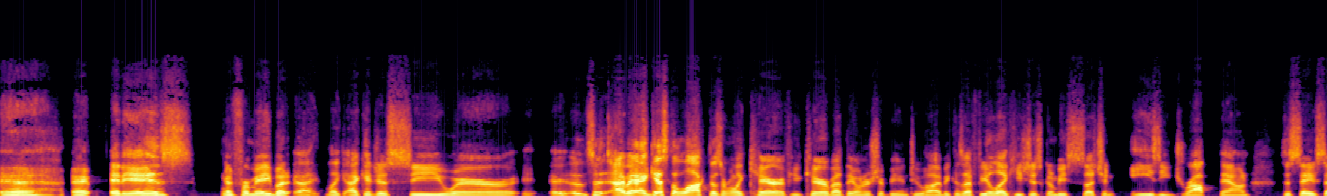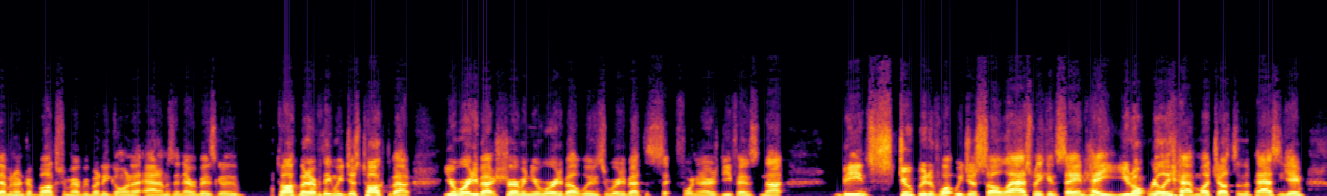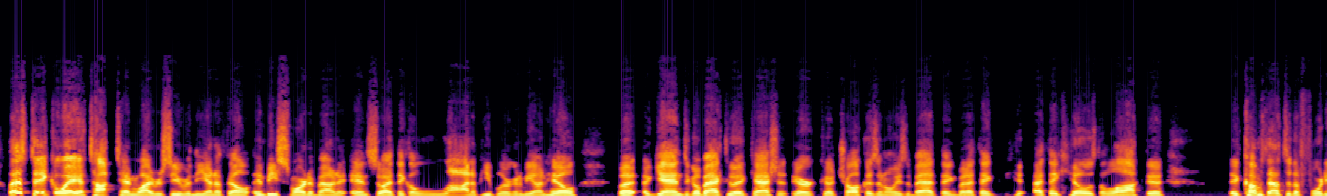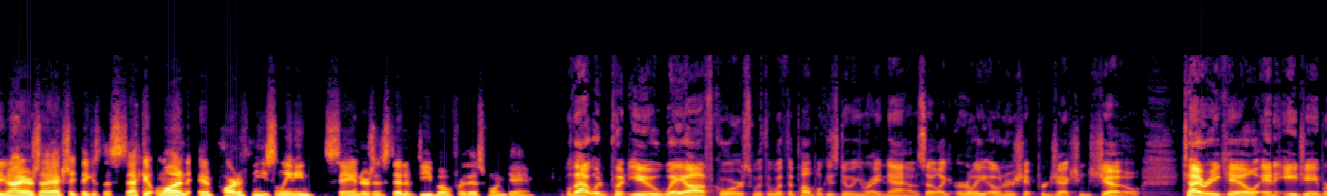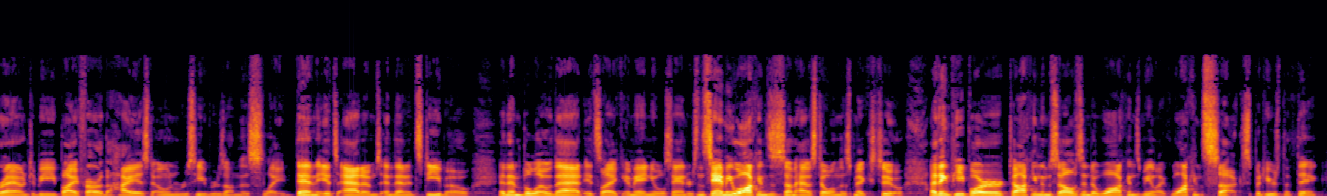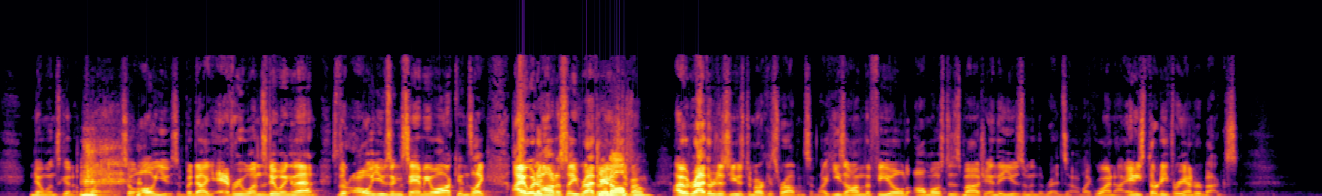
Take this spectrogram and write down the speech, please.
It it is and for me, but I, like I could just see where it's. Uh, I mean, I guess the lock doesn't really care if you care about the ownership being too high because I feel like he's just going to be such an easy drop down to save seven hundred bucks from everybody going to Adams, and everybody's going to talk about everything we just talked about. You're worried about Sherman, you're worried about Williams, you're worried about the Si- 49ers defense not being stupid of what we just saw last week and saying, hey, you don't really have much else in the passing game. Let's take away a top 10 wide receiver in the NFL and be smart about it. And so I think a lot of people are going to be on Hill. But again, to go back to it, Cash or Chalk isn't always a bad thing. But I think I think Hill is the lock. The, it comes down to the 49ers. I actually think is the second one. And part of me is leaning Sanders instead of Deebo for this one game. Well, that would put you way off course with what the public is doing right now. So, like early ownership projections show Tyreek Hill and AJ Brown to be by far the highest owned receivers on this slate. Then it's Adams, and then it's Deebo, and then below that it's like Emmanuel Sanders and Sammy Watkins is somehow still in this mix too. I think people are talking themselves into Watkins being like Watkins sucks, but here's the thing: no one's gonna play him, so I'll use him. But like everyone's doing that, so they're all using Sammy Watkins. Like I would Then honestly rather get use off Demar- him. I would rather just use Demarcus Robinson. Like he's on the field almost as much, and they use him in the red zone. Like why not? And he's thirty three hundred bucks.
